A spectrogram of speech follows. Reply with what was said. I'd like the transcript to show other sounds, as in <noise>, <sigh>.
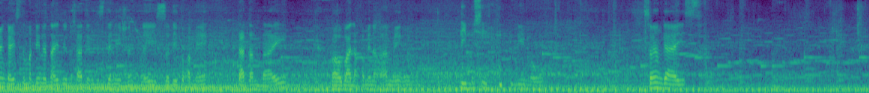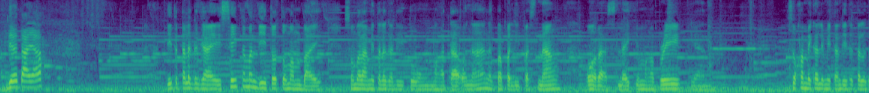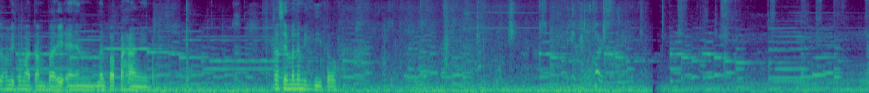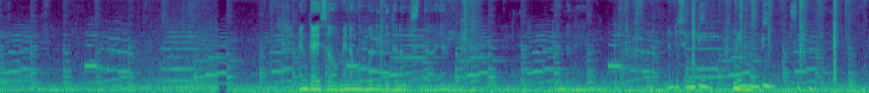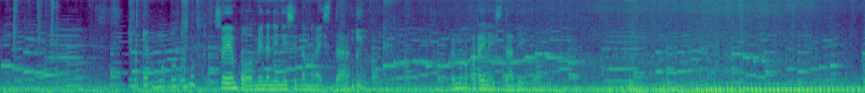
yan guys, dumating na tayo dito sa ating destination place. So dito kami tatambay. Bababa lang kami ng aming Limousine. <laughs> limo. So yan guys. Dito tayo. Dito talaga guys, safe naman dito tumambay. So marami talaga ditong mga tao na nagpapalipas ng oras. Like yung mga break, yan. So kami kalimitan dito talaga kami tumatambay and nagpapahangin. Kasi malamig dito. And guys, so may nanguhuli dito ng isda. Yan. Yan dali. Nandun sa umbing. Ay, ng umbing. Ano. So yan po, may naninisid ng mga isda. May mga patay na isda dito.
